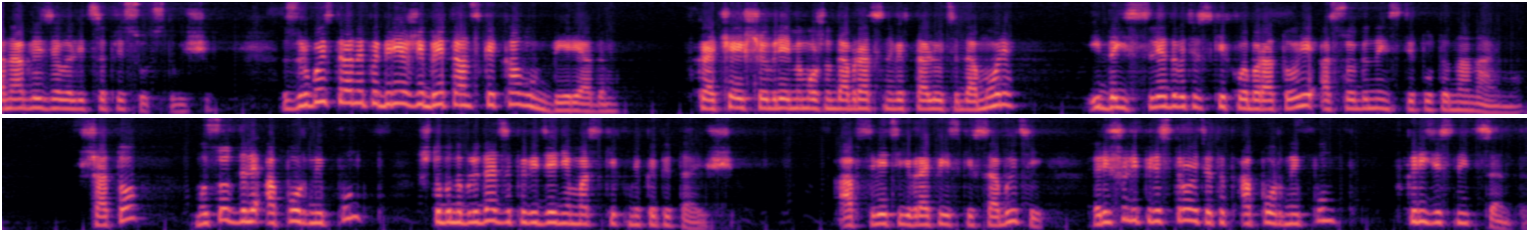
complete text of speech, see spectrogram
Она оглядела лица присутствующих. С другой стороны побережье Британской Колумбии рядом. В кратчайшее время можно добраться на вертолете до моря и до исследовательских лабораторий, особенно Института Нанайму. В Шато мы создали опорный пункт, чтобы наблюдать за поведением морских млекопитающих. А в свете европейских событий решили перестроить этот опорный пункт в кризисный центр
